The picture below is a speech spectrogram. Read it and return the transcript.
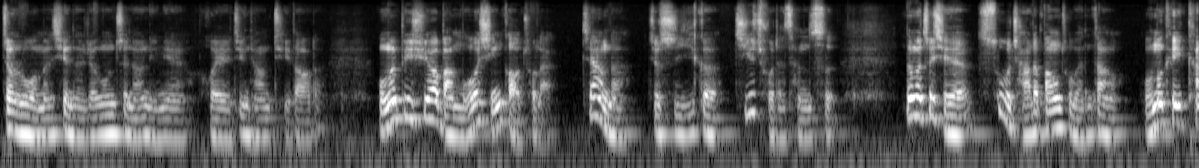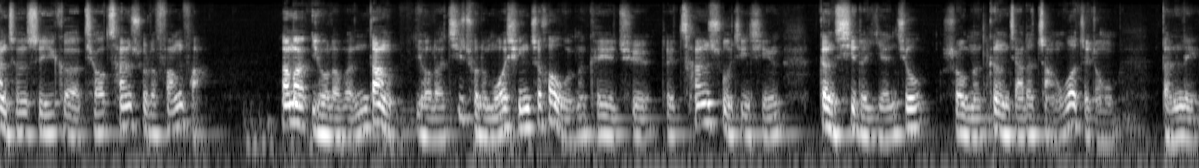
正如我们现在人工智能里面会经常提到的，我们必须要把模型搞出来，这样呢就是一个基础的层次。那么这些速查的帮助文档，我们可以看成是一个调参数的方法。那么有了文档，有了基础的模型之后，我们可以去对参数进行更细的研究，使我们更加的掌握这种本领。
